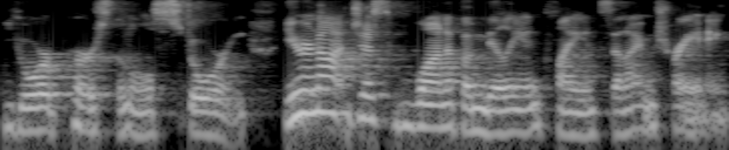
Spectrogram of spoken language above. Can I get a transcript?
your personal story. You're not just one of a million clients that I'm training.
